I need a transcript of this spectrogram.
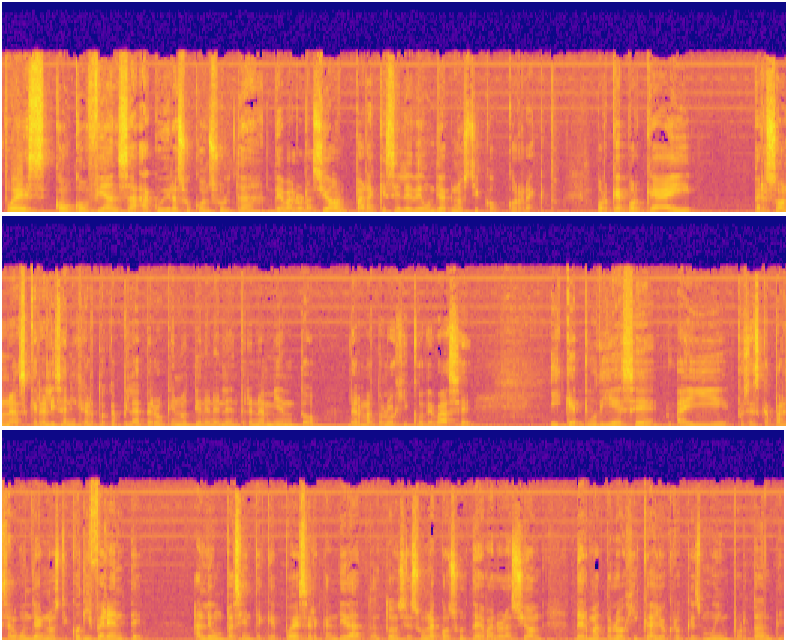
Pues con confianza acudir a su consulta de valoración para que se le dé un diagnóstico correcto. ¿Por qué? Porque hay personas que realizan injerto capilar pero que no tienen el entrenamiento dermatológico de base y que pudiese ahí pues escaparse algún diagnóstico diferente al de un paciente que puede ser candidato. Entonces, una consulta de valoración dermatológica yo creo que es muy importante.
